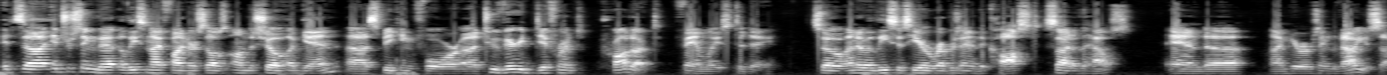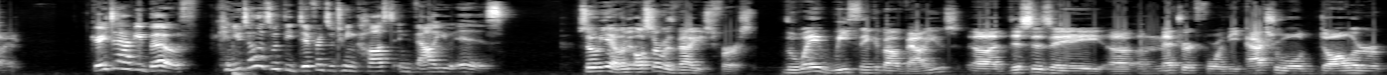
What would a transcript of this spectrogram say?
It's uh, interesting that Elise and I find ourselves on the show again, uh, speaking for uh, two very different product families today. So I know Elise is here representing the cost side of the house, and uh, I'm here representing the value side. Great to have you both. Can you tell us what the difference between cost and value is? So yeah, let me. I'll start with values first. The way we think about values, uh, this is a uh, a metric for the actual dollar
